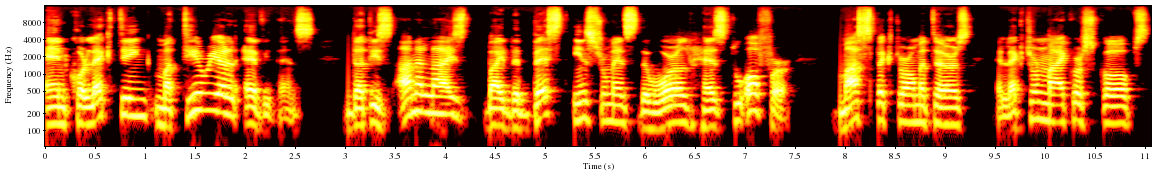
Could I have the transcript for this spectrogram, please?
and collecting material evidence that is analyzed by the best instruments the world has to offer mass spectrometers, electron microscopes,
